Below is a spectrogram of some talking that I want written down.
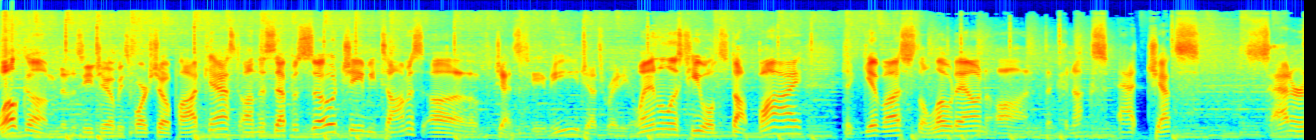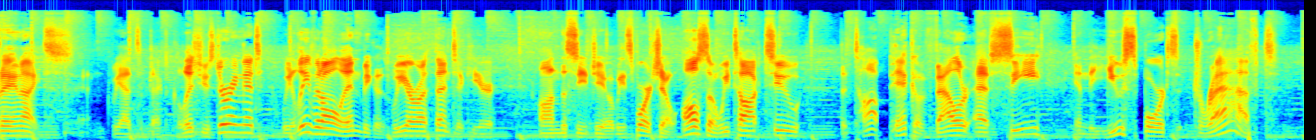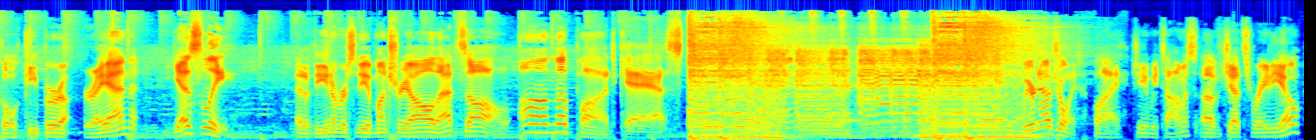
Welcome to the CJOB Sports Show podcast. On this episode, Jamie Thomas of Jets TV, Jets radio analyst, he will stop by to give us the lowdown on the Canucks at Jets Saturday night. And we had some technical issues during it. We leave it all in because we are authentic here on the CJOB Sports Show. Also, we talked to the top pick of Valor FC in the U Sports draft, goalkeeper Ryan Yesli out of the University of Montreal. That's all on the podcast. We are now joined by Jamie Thomas of Jets Radio.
